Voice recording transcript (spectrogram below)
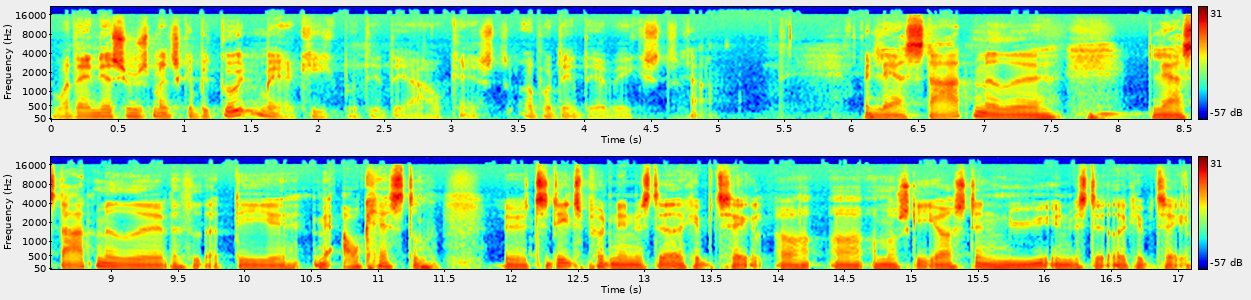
hvordan jeg synes, man skal begynde med at kigge på det der afkast og på den der vækst. Ja. Men lad os starte med, øh, lad os starte med, øh, hvad hedder det, øh, med afkastet øh, til dels på den investerede kapital, og, og, og måske også den nye investerede kapital,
